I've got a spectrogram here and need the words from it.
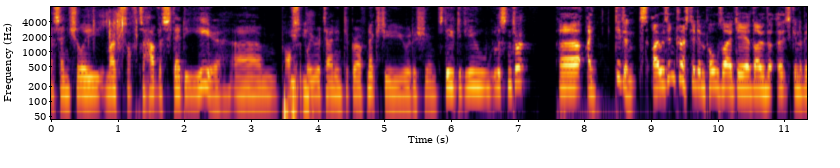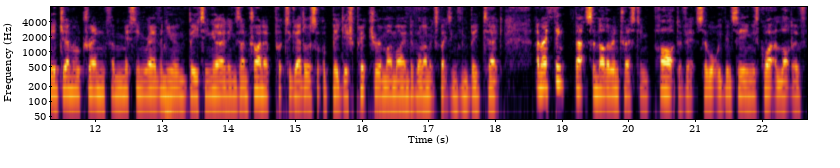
essentially Microsoft to have a steady year, um, possibly mm-hmm. returning to growth next year. You would assume. Steve, did you listen to it? Uh, I didn't. I was interested in Paul's idea, though, that it's going to be a general trend for missing revenue and beating earnings. I'm trying to put together a sort of biggish picture in my mind of what I'm expecting from big tech. And I think that's another interesting part of it. So, what we've been seeing is quite a lot of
